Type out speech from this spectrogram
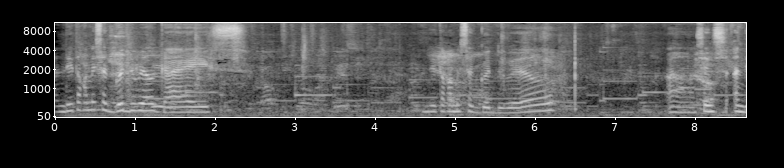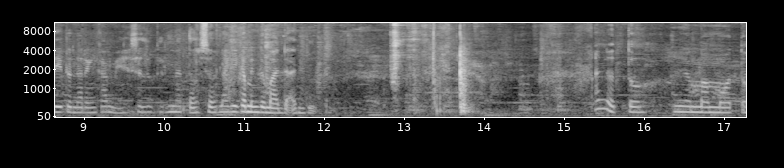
Andito kami sa Goodwill, guys. Andito kami sa Goodwill. Ah, since andito na rin kami sa lugar na to, so lagi kami dumadaan dito. Ano to? Yamamoto.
